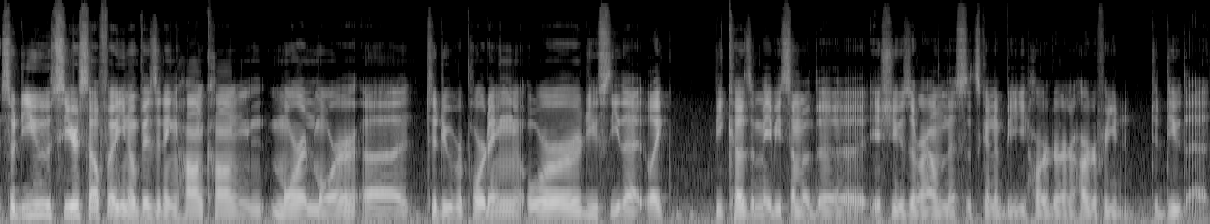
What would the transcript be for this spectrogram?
So, do you see yourself, uh, you know, visiting Hong Kong more and more uh, to do reporting, or do you see that like because of maybe some of the issues around this, it's going to be harder and harder for you to, to do that?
